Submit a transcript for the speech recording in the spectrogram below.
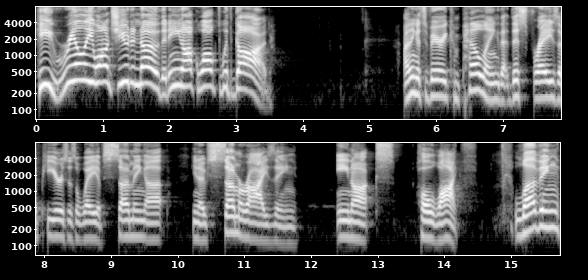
He really wants you to know that Enoch walked with God. I think it's very compelling that this phrase appears as a way of summing up, you know, summarizing Enoch's whole life. Loving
